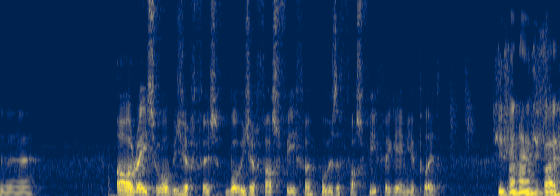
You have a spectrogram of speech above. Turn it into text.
Uh, oh right. So what was your first? What was your first FIFA? What was the first FIFA game you played? FIFA 95.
